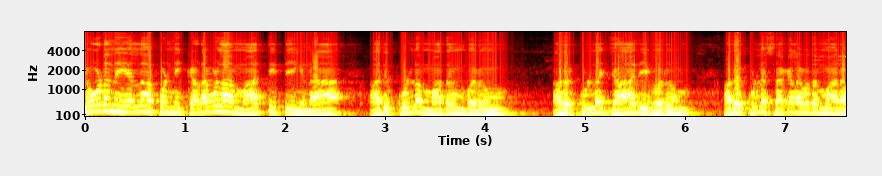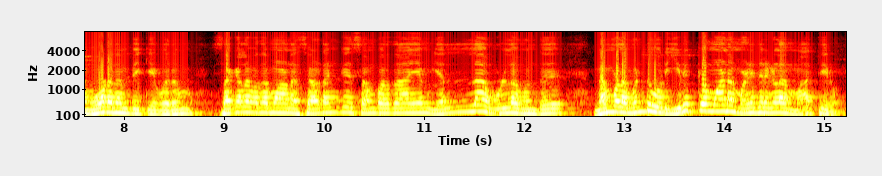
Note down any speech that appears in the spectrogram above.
ஜோடனை எல்லாம் பண்ணி கடவுளாக மாற்றிட்டீங்கன்னா அதுக்குள்ளே மதம் வரும் அதற்குள்ளே ஜாதி வரும் அதற்குள்ள சகல விதமான மூடநம்பிக்கை வரும் சகல விதமான சடங்கு சம்பிரதாயம் எல்லாம் உள்ள வந்து நம்மளை வந்து ஒரு இறுக்கமான மனிதர்களாக மாற்றிடும்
